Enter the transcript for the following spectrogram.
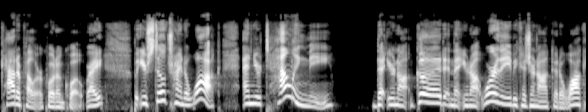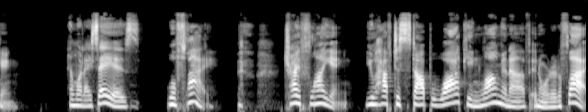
caterpillar, quote unquote, right? But you're still trying to walk and you're telling me that you're not good and that you're not worthy because you're not good at walking. And what I say is, well, fly. Try flying. You have to stop walking long enough in order to fly.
